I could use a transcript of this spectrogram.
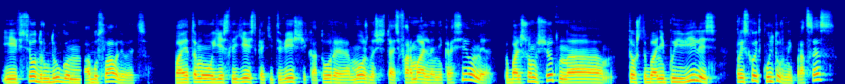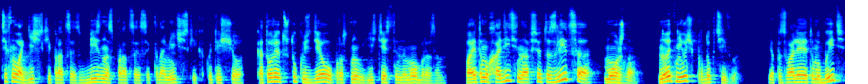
И все друг другом обуславливается. Поэтому, если есть какие-то вещи, которые можно считать формально некрасивыми, по большому счету на то, чтобы они появились, происходит культурный процесс, технологический процесс, бизнес-процесс, экономический, какой-то еще, который эту штуку сделал просто ну, естественным образом. Поэтому ходить на все это злиться можно, но это не очень продуктивно. Я позволяю этому быть.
